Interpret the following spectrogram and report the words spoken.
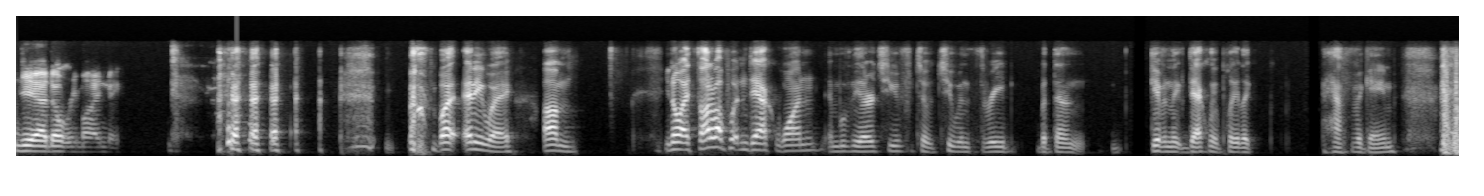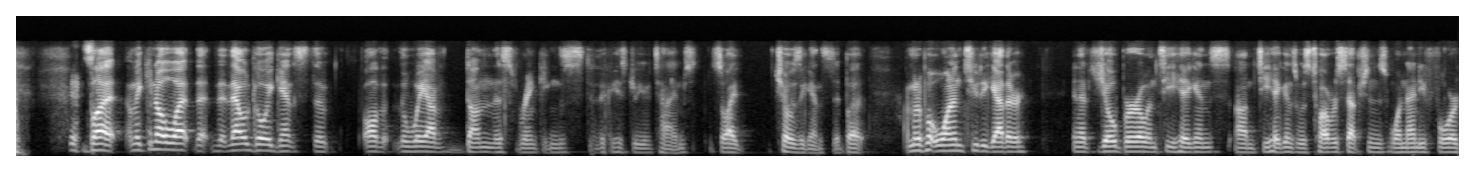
yeah. Don't remind me. but anyway, um, you know, I thought about putting Dak one and moving the other two to two and three, but then given that Dak only played like half of a game, but I'm like, you know what? That that that would go against the all the, the way I've done this rankings through the history of times. So I chose against it. But I'm gonna put one and two together, and that's Joe Burrow and Tee Higgins. Um, Tee Higgins was 12 receptions, 194,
